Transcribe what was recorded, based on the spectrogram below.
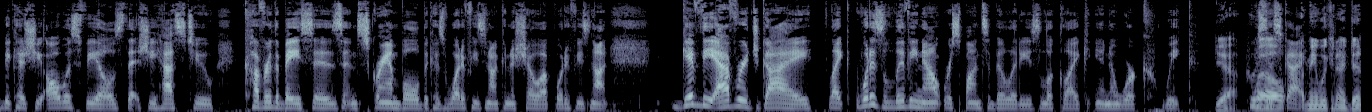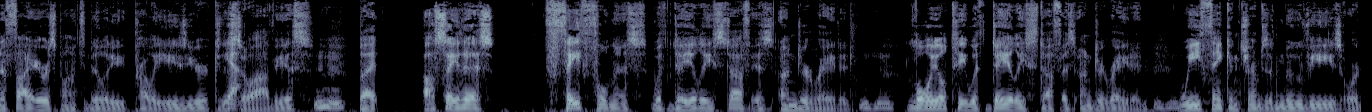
because she always feels that she has to cover the bases and scramble because what if he's not going to show up? What if he's not? give the average guy like what does living out responsibilities look like in a work week Yeah. Who's well, this guy? I mean, we can identify irresponsibility probably easier because Yeah. it's so obvious. But I'll say this faithfulness with daily stuff is underrated. Loyalty with daily stuff is underrated. We think in terms of movies or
